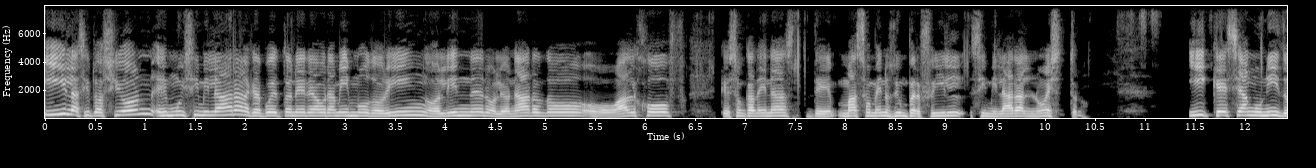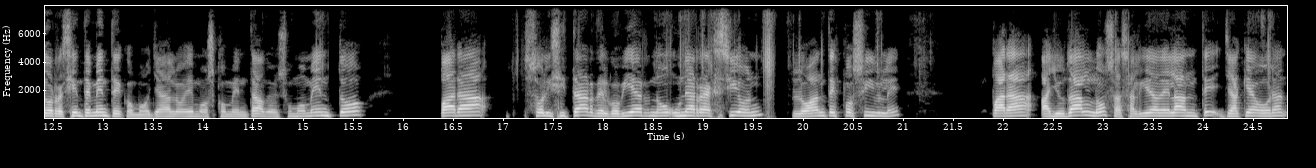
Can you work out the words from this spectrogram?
Y la situación es muy similar a la que puede tener ahora mismo Dorin o Lindner o Leonardo o Alhoff, que son cadenas de más o menos de un perfil similar al nuestro. Y que se han unido recientemente, como ya lo hemos comentado en su momento, para solicitar del gobierno una reacción lo antes posible para ayudarlos a salir adelante, ya que ahora,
